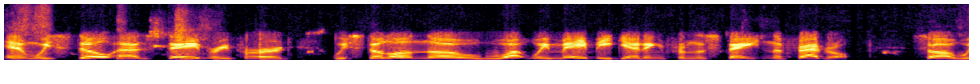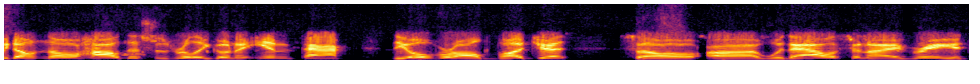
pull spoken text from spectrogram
And we still, as Dave referred, we still don't know what we may be getting from the state and the federal. So we don't know how this is really going to impact the overall budget. So uh, with Allison, I agree. It's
